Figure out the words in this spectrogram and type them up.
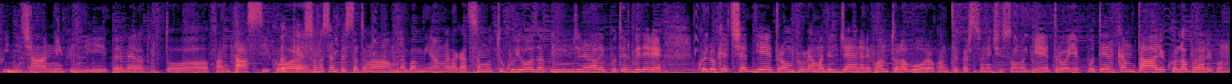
15 anni, quindi per me era tutto fantastico. Okay. Sono sempre stata una, una, bambina, una ragazza molto curiosa, quindi in generale poter vedere quello che c'è dietro a un programma del genere, quanto lavoro, quante persone ci sono dietro e poter cantare, collaborare con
